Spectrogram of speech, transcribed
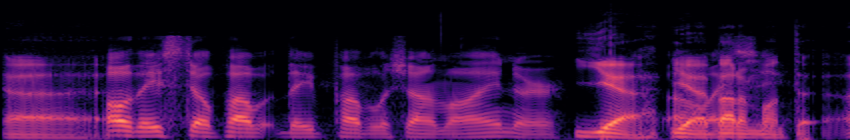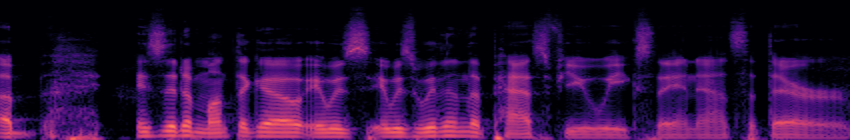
uh, Oh, they still pub they publish online or yeah, Oh, yeah. I About a see. month. Uh, is it a month ago? It was. It was within the past few weeks. They announced that they're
